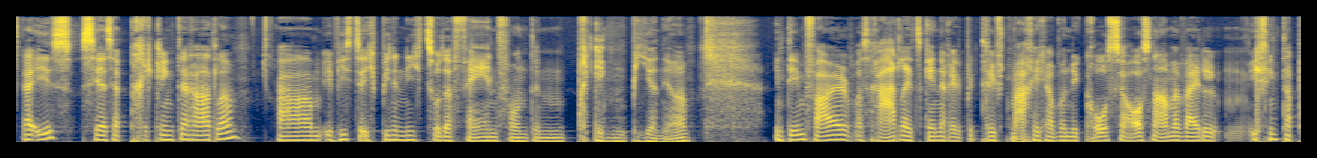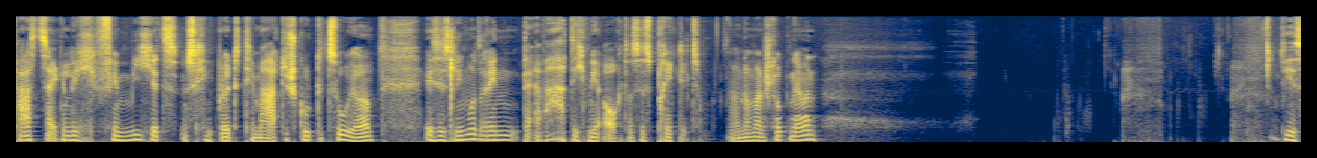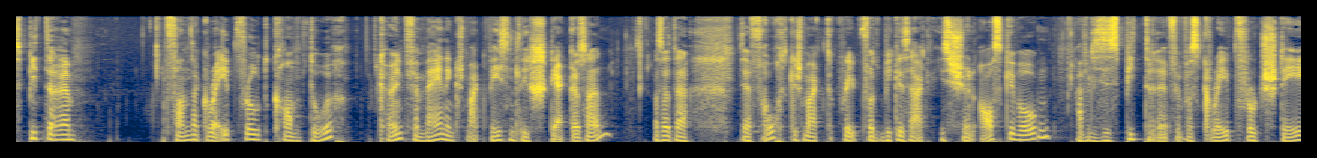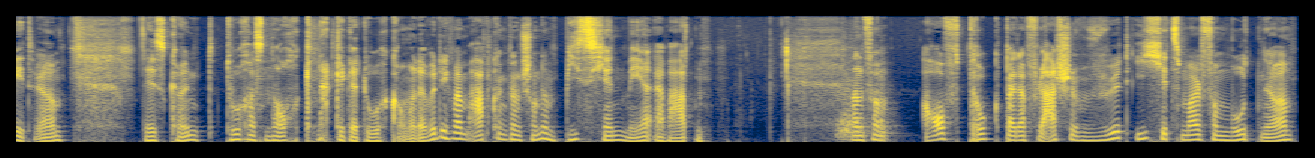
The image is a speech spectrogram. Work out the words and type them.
Er ist sehr, sehr prickelnd, der Radler. Ähm, ihr wisst ja, ich bin ja nicht so der Fan von den prickelnden Bieren, ja. In dem Fall, was Radler jetzt generell betrifft, mache ich aber eine große Ausnahme, weil ich finde, da passt es eigentlich für mich jetzt, es klingt blöd, thematisch gut dazu, ja. Es ist Limo drin, da erwarte ich mir auch, dass es prickelt. Nochmal einen Schluck nehmen. Dieses Bittere von der Grapefruit kommt durch. Könnte für meinen Geschmack wesentlich stärker sein. Also der, der Fruchtgeschmack der Grapefruit, wie gesagt, ist schön ausgewogen, aber dieses Bittere, für was Grapefruit steht, ja, das könnte durchaus noch knackiger durchkommen. Da würde ich beim Abgang dann schon ein bisschen mehr erwarten. Dann vom Aufdruck bei der Flasche würde ich jetzt mal vermuten, ja,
